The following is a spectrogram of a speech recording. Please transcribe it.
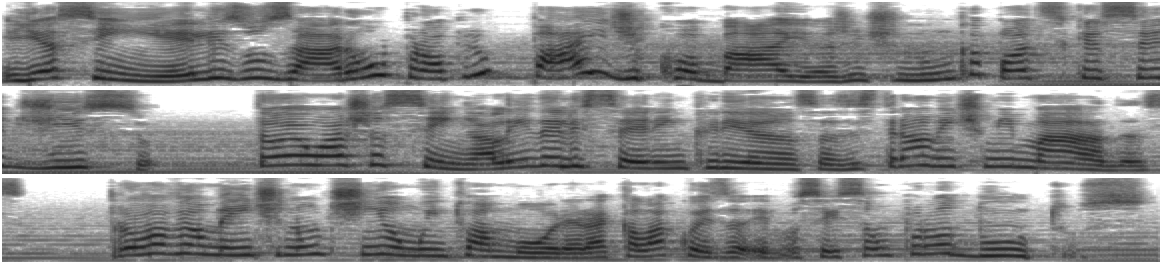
E assim, eles usaram o próprio pai de cobaia, a gente nunca pode esquecer disso. Então eu acho assim, além deles serem crianças extremamente mimadas, provavelmente não tinham muito amor, era aquela coisa, vocês são produtos.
